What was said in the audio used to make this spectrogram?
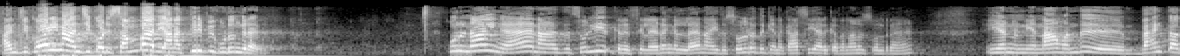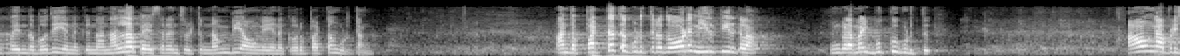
அஞ்சு கோடினா அஞ்சு கோடி சம்பாதி ஆனா திருப்பி கொடுங்கிறார். ஒரு நாளுங்க நான் இது சொல்லியிருக்கிறேன் சில இடங்கள்ல நான் இதை சொல்றதுக்கு எனக்கு ஆசையா இருக்கு அதனால சொல்றேன். என்- நான் வந்து பேங்காக் போயிருந்த போது எனக்கு நான் நல்லா பேசுறேன்னு சொல்லிட்டு நம்பி அவங்க எனக்கு ஒரு பட்டம் கொடுத்தாங்க. அந்த பட்டத்தை கொடுத்துறதோட நிறுத்தி இருக்கலாம். உங்களை மாதிரி புக்கு கொடுத்து. அவங்க அப்படி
